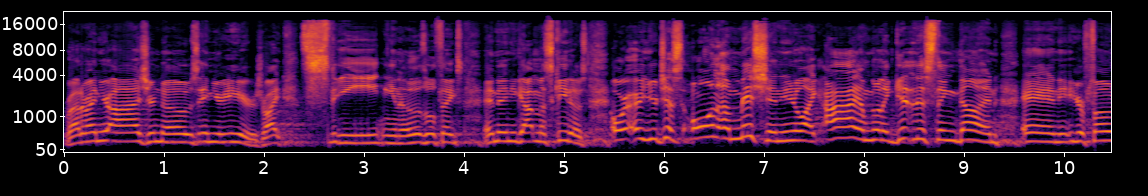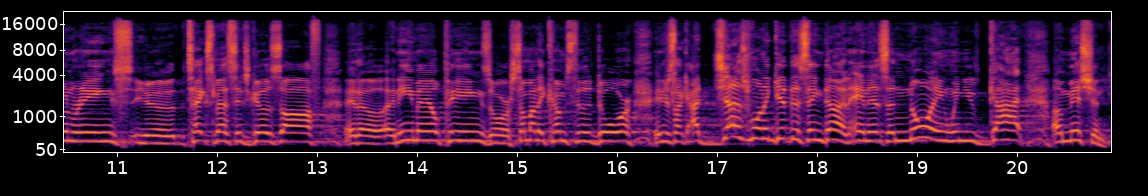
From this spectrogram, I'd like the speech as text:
Right around your eyes, your nose, and your ears, right? You know, those little things. And then you got mosquitoes. Or you're just on a mission and you're like, I am going to get this thing done. And your phone rings, your text message goes off, you know, an email pings, or somebody comes to the door, and you're just like, I just want to get this thing done. And it's annoying when you've got a mission.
